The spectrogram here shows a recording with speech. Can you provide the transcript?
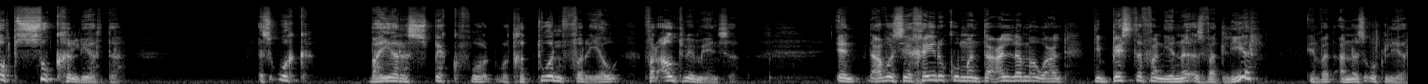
opsoek geleerde is ook baie respek voor word getoon vir jou vir albei mense. En daar word sê khairukum man ta'allama wa die beste van julle is wat leer en wat anders ook leer.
